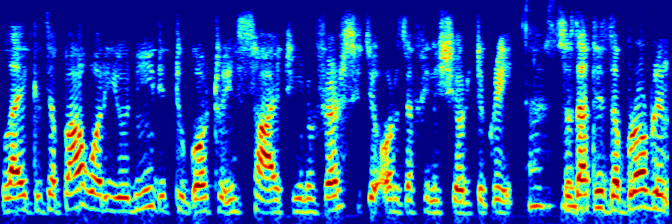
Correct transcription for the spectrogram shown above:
like the power you needed to go to inside university or the finish your degree. Absolutely. So that is the problem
